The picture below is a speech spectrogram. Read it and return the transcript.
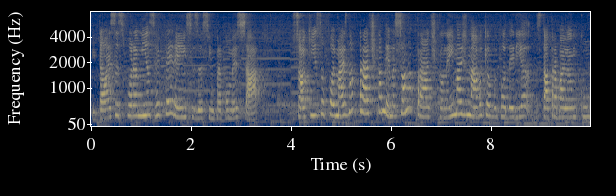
Então essas foram as minhas referências assim para começar. Só que isso foi mais na prática mesmo, é só na prática. Eu nem imaginava que eu poderia estar trabalhando com,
